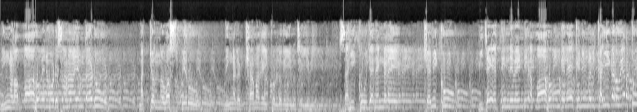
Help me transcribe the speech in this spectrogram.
നിങ്ങൾ അള്ളാഹുവിനോട് സഹായം തേടൂ. മറ്റൊന്ന് വസ്ബിറു. നിങ്ങൾ ക്ഷമ കൈക്കൊള്ളുകയും ചെയ്യുകയും സഹിക്കൂ ജനങ്ങളെ ക്ഷമിക്കൂ. വിജയത്തിന് വേണ്ടി അള്ളാഹുവിങ്കലേക്ക് നിങ്ങൾ കൈകൾ ഉയർത്തൂ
